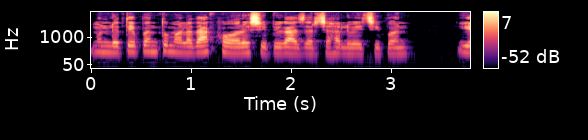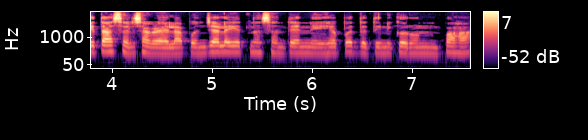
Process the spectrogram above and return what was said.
म्हणलं ते पण तुम्हाला दाखवावं रेसिपी गाजरच्या हलव्याची पण. येत असेल सगळ्याला पण ज्याला येत नसेल त्यांनी ह्या पद्धतीने करून पहा.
